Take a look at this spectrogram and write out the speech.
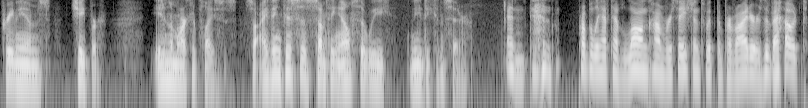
premiums cheaper in the marketplaces. So I think this is something else that we need to consider. and, and probably have to have long conversations with the providers about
